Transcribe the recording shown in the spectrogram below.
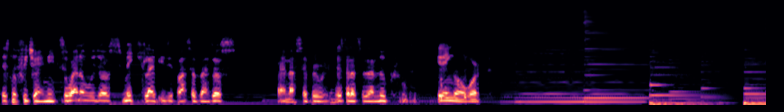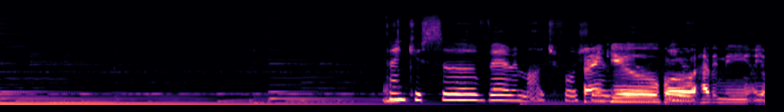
there's no future in it. So why not we just make life easy for ourselves and just find our separate ways? Just tell us that look, it ain't gonna work. Thank you so very much for sharing. Thank you for your- having me on your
